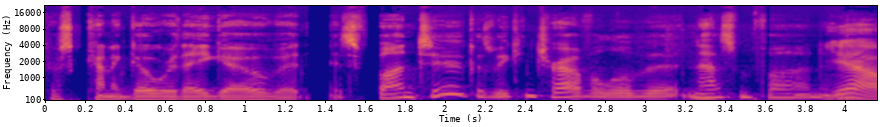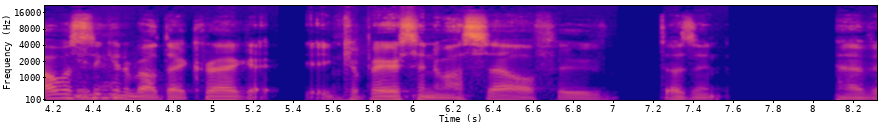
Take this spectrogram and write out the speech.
just kind of go where they go. But it's fun too because we can travel a little bit and have some fun. and, Yeah, I was thinking know. about that, Craig, in comparison to myself, who doesn't have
